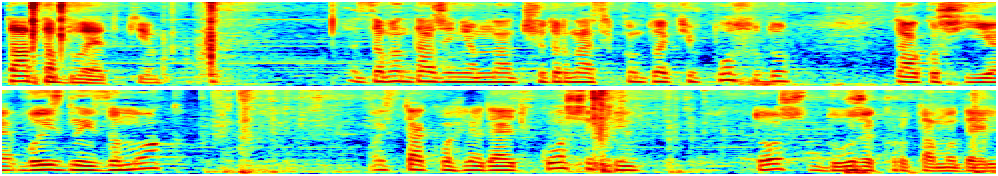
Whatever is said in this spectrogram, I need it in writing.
та таблетки. Завантаженням на 14 комплектів посуду. Також є виїзний замок. Ось так виглядають кошики. Тож дуже крута модель.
